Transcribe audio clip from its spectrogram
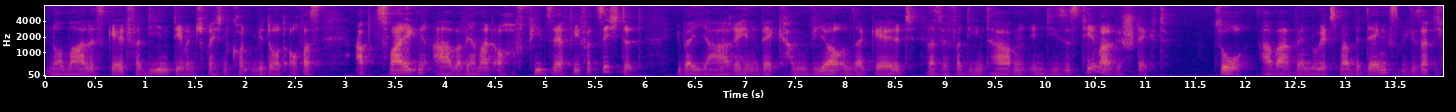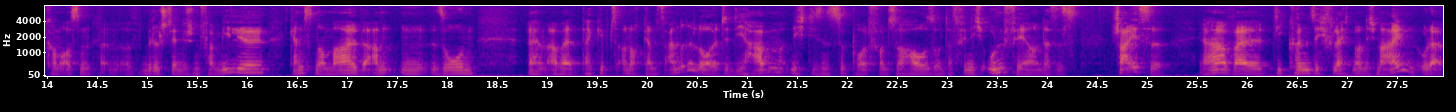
normales Geld verdient. Dementsprechend konnten wir dort auch was abzweigen, aber wir haben halt auch viel, sehr viel verzichtet. Über Jahre hinweg haben wir unser Geld, was wir verdient haben, in dieses Thema gesteckt. So, aber wenn du jetzt mal bedenkst, wie gesagt, ich komme aus einer, mittelständischen Familie, ganz normal, Beamtensohn, ähm, aber da gibt es auch noch ganz andere Leute, die haben nicht diesen Support von zu Hause und das finde ich unfair und das ist scheiße, ja, weil die können sich vielleicht noch nicht mal ein oder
